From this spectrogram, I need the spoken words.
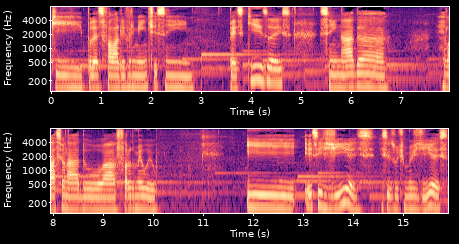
que pudesse falar livremente sem pesquisas, sem nada relacionado a fora do meu eu. E esses dias, esses últimos dias,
